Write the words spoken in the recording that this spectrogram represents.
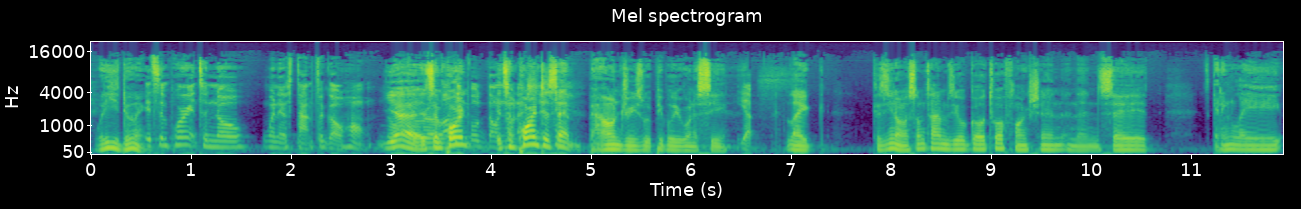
What are you doing? It's important to know when it's time to go home. yeah, it's important. It's important to set boundaries with people you want to see. Yep. Like, because, you know, sometimes you'll go to a function and then say it's getting late.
